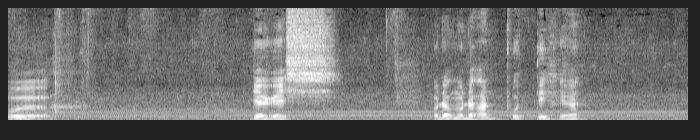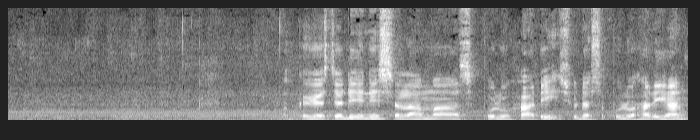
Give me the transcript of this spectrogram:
Wah. Ya guys. Mudah-mudahan putih ya. Oke guys, jadi ini selama 10 hari, sudah 10 harian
